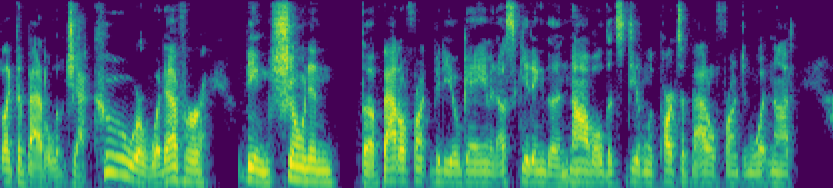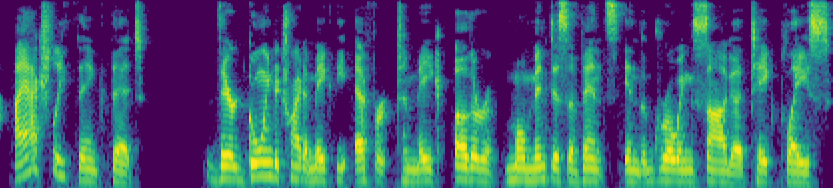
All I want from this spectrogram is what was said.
like the Battle of Jakku or whatever, being shown in the Battlefront video game and us getting the novel that's dealing with parts of Battlefront and whatnot, I actually think that they're going to try to make the effort to make other momentous events in the growing saga take place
